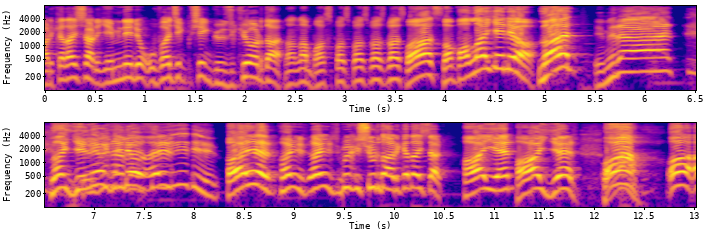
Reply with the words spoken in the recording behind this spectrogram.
Arkadaşlar yemin ediyorum ufacık bir şey gözüküyor orada. Lan lan bas bas bas bas bas. Bas. Lan vallahi geliyor. Lan. Emirhan. Lan geliyor Emirhan, geliyor. ben Hayır. dedim? Hayır hayır hayır. Bakın şurada arkadaşlar. Hayır. Hayır. Aa. Aa,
